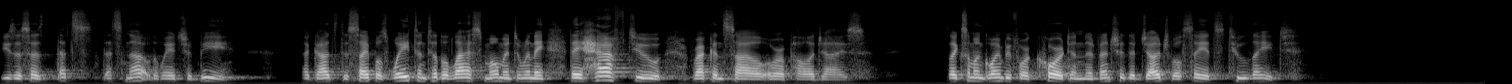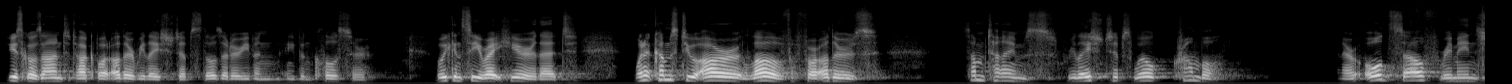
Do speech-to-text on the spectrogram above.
Jesus says that's, that's not the way it should be. That God's disciples wait until the last moment and when they, they have to reconcile or apologize. It's like someone going before court, and eventually the judge will say it's too late. Jesus goes on to talk about other relationships, those that are even, even closer. We can see right here that when it comes to our love for others, sometimes relationships will crumble. And our old self remains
